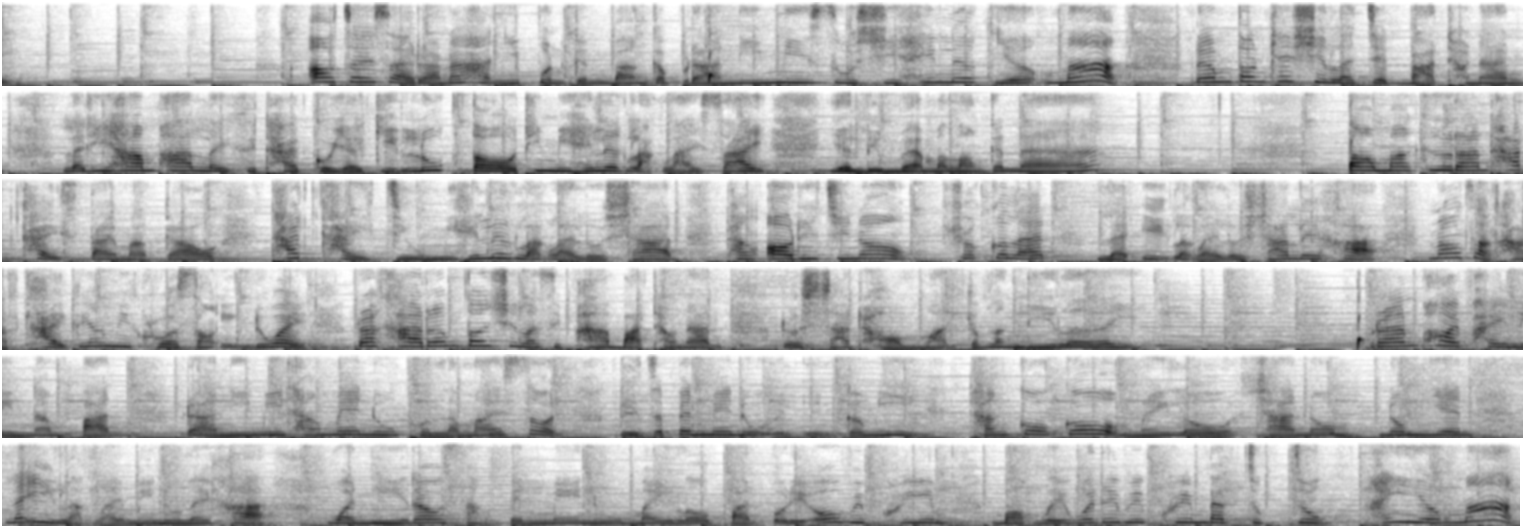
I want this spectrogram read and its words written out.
เอาใจใส่ร้านอาหารญี่ปุ่นกันบ้างกับร้านนี้มีซูชิให้เลือกเยอะมาก เริ่มต้นแค่ชิ้นละ 7 บาทเท่านั้น และที่ห้ามพลาดเลยคือทาโกยากิลูกโตที่มีให้เลือกหลากหลายไส้ อย่าลืมแวะมาลองกันนะต่อมาคือร้านทัดไข่สไตล์มาเก๊าทัดไข่จิ๋วมีให้เลือกหลากหลายรสชาติ ทั้งออริจินอล ช็อกโกแลต และอีกหลากหลายรสชาติเลยค่ะ นอกจากทัดไข่ก็ยังมีครัวซองอีกด้วย ราคาเริ่มต้นชิ้นละ 15 บาทเท่านั้น รสชาติหอมหวานกำลังดีเลย ร้านพลอยไพลินน้ำปั่น ร้านนี้มีทั้งเมนูผลไม้สด หรือจะเป็นเมนูอื่นๆ ก็มี ทั้งโกโก้ ไมโล ชานม นมเย็น และอีกหลากหลายเมนูเลยค่ะ วันนี้เราสั่งเป็นเมนูไมโลปั่นโอริโอวิปครีม บอกเลยว่าได้วิปครีมแบบจุกๆ ให้เยอะมาก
